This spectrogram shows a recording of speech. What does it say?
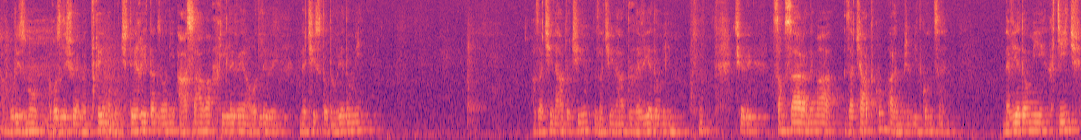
A v buddhismu rozlišujeme tři nebo čtyři takzvané asáva, přílivy a odlivy nečisto do vědomí. A začíná to čím? Začíná to nevědomím. Čili samsára nemá začátku, ale může mít konce. Nevědomí, chtíč,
